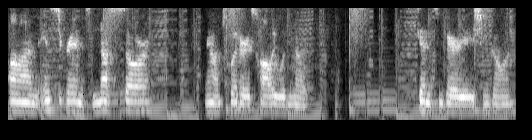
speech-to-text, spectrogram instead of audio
On Instagram, it's Nutstar, and on Twitter, it's Hollywood Nut. Getting some variation going.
